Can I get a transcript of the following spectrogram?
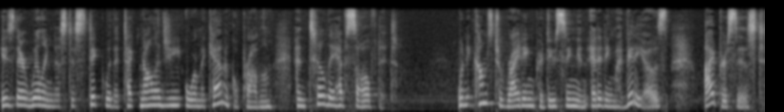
is their willingness to stick with a technology or mechanical problem until they have solved it. When it comes to writing, producing, and editing my videos, I persist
